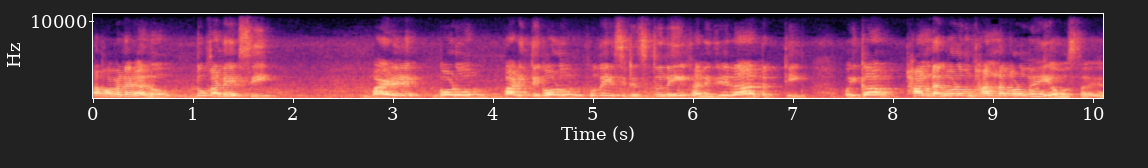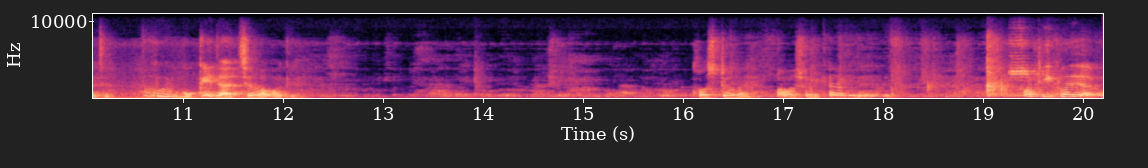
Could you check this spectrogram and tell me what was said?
আর হবে না কেন? দোকানে এসি। বাইরে গরম বাড়িতে গরম। কোনো এসি টেসি তো নেই এখানে। যে না এটা ঠিক। ওই গা ঠান্ডা গরম ঠান্ডা গরমে এই অবস্থা হয়ে গেছে। খুবই বকে যাচ্ছে বাবাকে। কষ্ট হয় বাবার শরীর খারাপ হয়ে যাবে। ও ঠিক হয়ে যাবে।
